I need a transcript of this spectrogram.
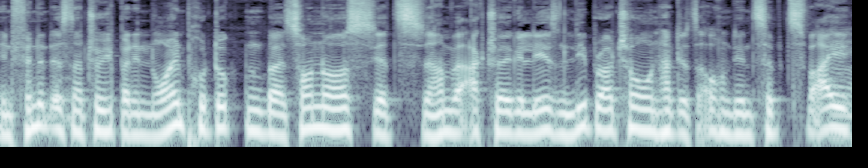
Den findet es natürlich bei den neuen Produkten, bei Sonos. Jetzt haben wir aktuell gelesen, Libratone hat jetzt auch den ZIP 2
